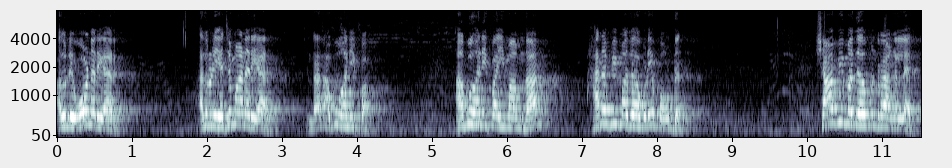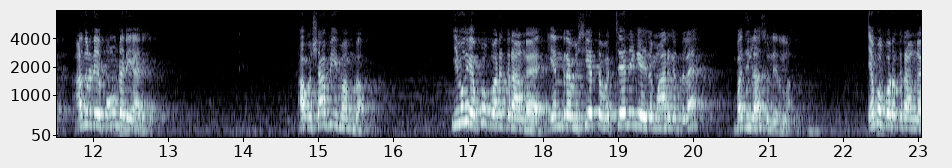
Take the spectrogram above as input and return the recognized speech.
அதனுடைய ஓனர் யார்? அதனுடைய எஜமானர் யார்? என்றால் அபு ஹனீஃபா. அபு ஹனீஃபா இமாம் தான் ஹனஃபி மதுஹபுடைய ஃபவுண்டர் ஷாஃபி மதுஹப்ன்றாங்கல்ல அதனுடைய ஃபவுண்டர் யார்? அவ ஷாஃபி இமாம் தான். இவங்க எப்போ பிறக்கிறாங்க என்ற விஷயத்தை வச்சே நீங்கள் இந்த மார்க்கத்தில் பதிலாக சொல்லிடலாம் எப்போ பிறக்கிறாங்க?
